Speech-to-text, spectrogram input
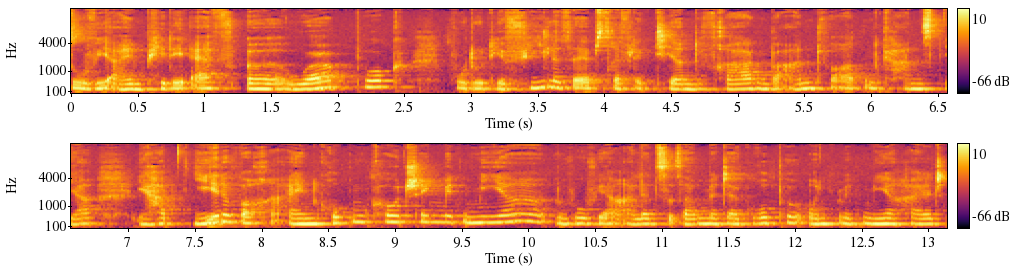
sowie ein PDF-Workbook, äh, wo du dir viele selbstreflektierende Fragen beantworten kannst. Ja, ihr habt jede Woche ein Gruppencoaching mit mir, wo wir alle zusammen mit der Gruppe und mit mir halt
